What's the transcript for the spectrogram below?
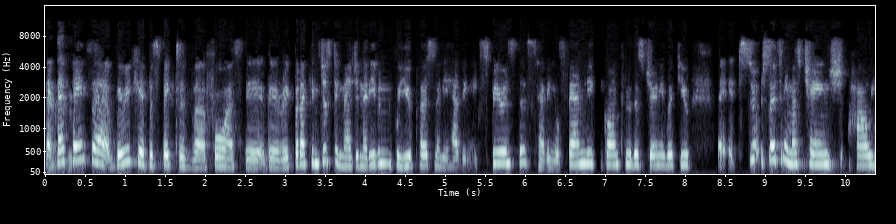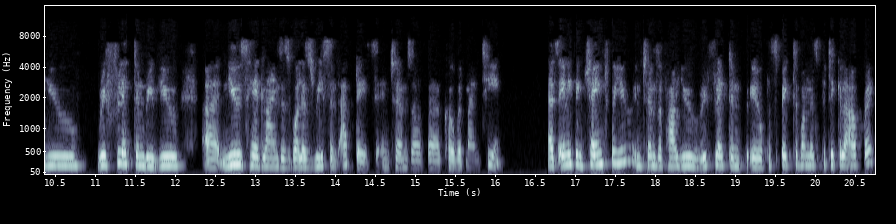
That, that paints a very clear perspective uh, for us there, there, Rick. But I can just imagine that even for you personally, having experienced this, having your family gone through this journey with you, it certainly must change how you reflect and review uh, news headlines as well as recent updates in terms of uh, COVID 19. Has anything changed for you in terms of how you reflect and your perspective on this particular outbreak?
